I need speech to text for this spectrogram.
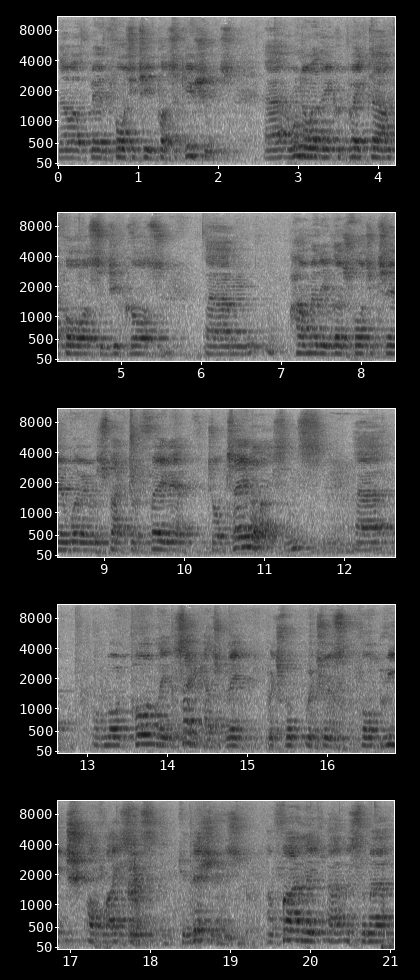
there have been 42 prosecutions. Uh, I wonder whether he could break down for us in due course um, how many of those 42 were in respect of failure to obtain a licence, uh, or more importantly, the second category, which, were, which was for breach of licence conditions. And finally, uh, Mr Mayor,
